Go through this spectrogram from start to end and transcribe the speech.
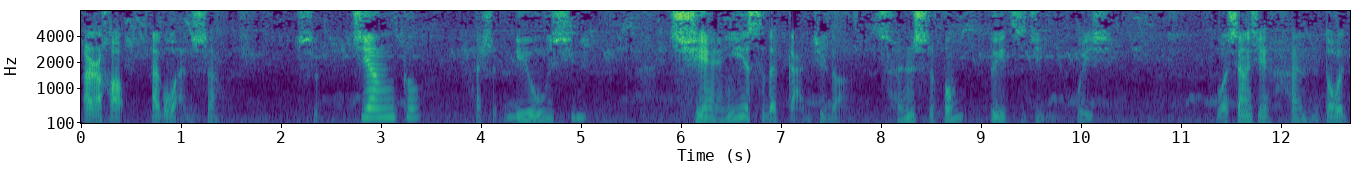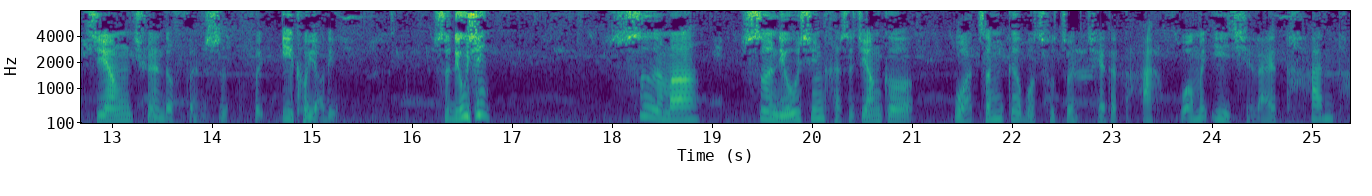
二号那个晚上。是江歌还是刘星，潜意识的感觉到陈世峰对自己威胁。我相信很多江劝的粉丝会一口咬定是刘星，是吗？是刘星还是江哥？我真给不出准确的答案。我们一起来探讨。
